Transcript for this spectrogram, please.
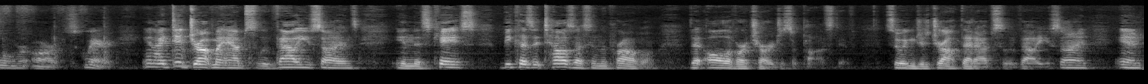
over R squared. And I did drop my absolute value signs in this case because it tells us in the problem that all of our charges are positive. So we can just drop that absolute value sign and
